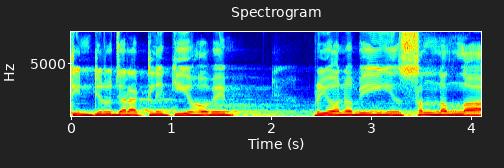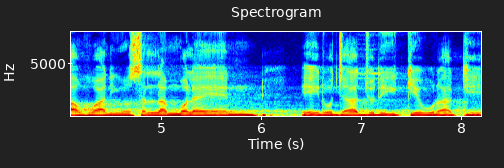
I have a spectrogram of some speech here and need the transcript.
তিনটি রোজা রাখলে কি হবে? প্রিয় নবী সাল্লাহ বলেন, এই রোজা যদি কেউ রাখে,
